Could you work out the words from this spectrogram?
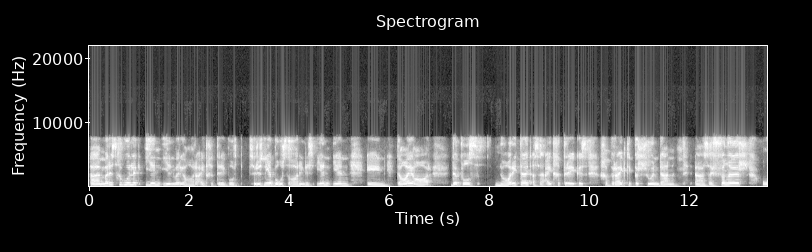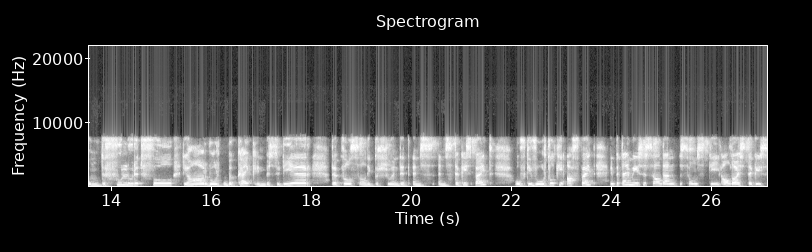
Ehm uh, maar dit is gewoonlik een een wat die hare uitgetrek word. So dis nie 'n bos haar nie, dis een een en daai haar dikwels na die tyd as hy uitgetrek is, gebruik die persoon dan uh, sy vingers om te voel hoe dit voel. Die haar word bekyk en bestudeer. Dikwels sal die persoon dit in in stukkies byt of die worteltjie afbyt en party mense sal dan soms die al daai stukkies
